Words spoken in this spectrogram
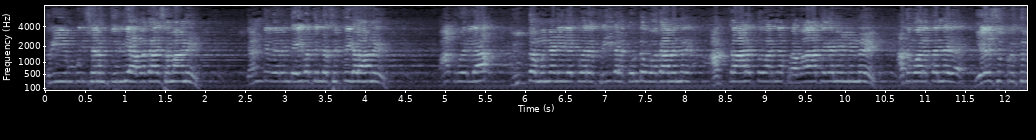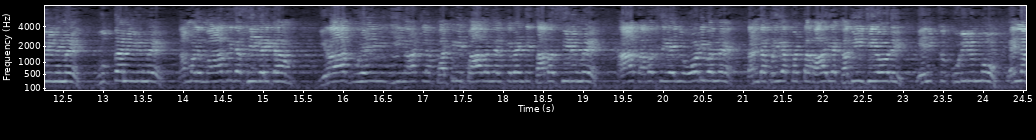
സ്ത്രീയും പുരുഷനും തുല്യ അവകാശമാണ് രണ്ടുപേരും ദൈവത്തിന്റെ സൃഷ്ടികളാണ്. മാത്രമല്ല യുദ്ധമുന്നണിയിലേക്ക് വരെ സ്ത്രീകളെ കൊണ്ടുപോകാമെന്ന് അക്കാലത്ത് പറഞ്ഞ പ്രവാചകനിൽ നിന്ന് അതുപോലെ തന്നെ യേശു ക്രിസ്തുവിൽ നിന്ന് ബുദ്ധനിൽ നിന്ന് നമ്മൾ മാതൃക സ്വീകരിക്കണം ഇറാ ഗുഹയിൽ ഈ നാട്ടിലെ പട്ടിണി പാവങ്ങൾക്ക് വേണ്ടി തപസ്സിരുന്ന് ആ തപസ് കഴിഞ്ഞ് ഓടി വന്ന് തന്റെ പ്രിയപ്പെട്ട ഭാര്യ കബീജിയോട് എനിക്ക് കുടിരുന്നു എന്നെ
